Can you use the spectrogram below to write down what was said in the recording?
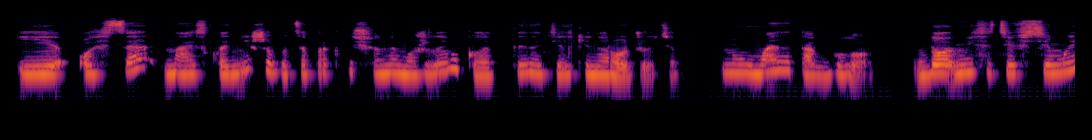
І ось це найскладніше, бо це практично неможливо, коли дитина тільки народжується. Ну, у мене так було. До місяців сіми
